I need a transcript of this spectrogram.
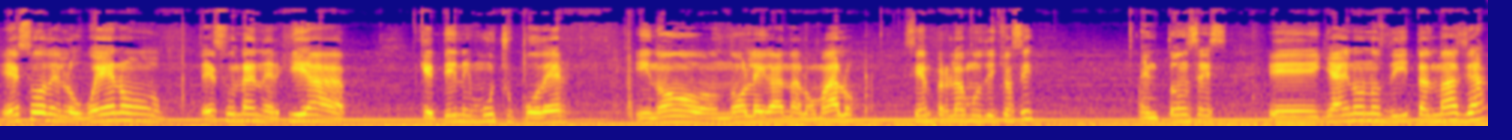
Eso de lo bueno es una energía que tiene mucho poder y no, no le gana lo malo. Siempre lo hemos dicho así. Entonces, eh, ya en unos días más ya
